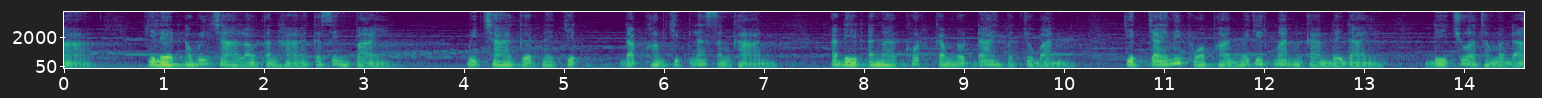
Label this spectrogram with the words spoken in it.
มา กิเลสอวิชชาเหล่าตัณหาก็สิ้นไป วิชาเกิดในจิต ดับความคิดและสังขาร อดีตอนาคตกำหนดได้ปัจจุบัน จิตใจไม่ผัวพันไม่ยึดมั่นการใด ๆ ดีชั่วธรรมดา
